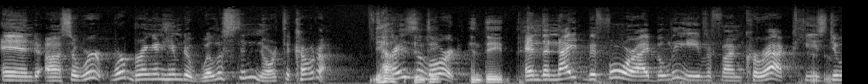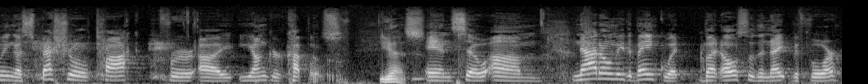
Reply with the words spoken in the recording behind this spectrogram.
and uh, so we're we're bringing him to Williston, North Dakota. Yeah. Praise indeed, the Lord. Indeed. And the night before, I believe, if I'm correct, he's doing a special talk for uh, younger couples. Yes. And so, um, not only the banquet, but also the night before.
